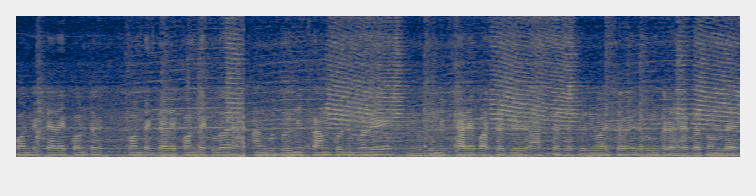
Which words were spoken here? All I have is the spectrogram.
কন্ট্রাক্টারে কন্ট্রাক্ট কন্ট্রাক্টারে কন্ট্রাক্ট লয় আমরা দৈনিক কাম করি পরে দৈনিক সাড়ে পাঁচশো আটশো সাথে নয়শো এরকম করে হ্যাঁ বেতন দেয়।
